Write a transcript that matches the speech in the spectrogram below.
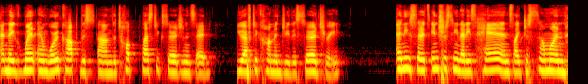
And they went and woke up this, um, the top plastic surgeon and said, You have to come and do this surgery. And he said, It's interesting that his hands, like just someone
